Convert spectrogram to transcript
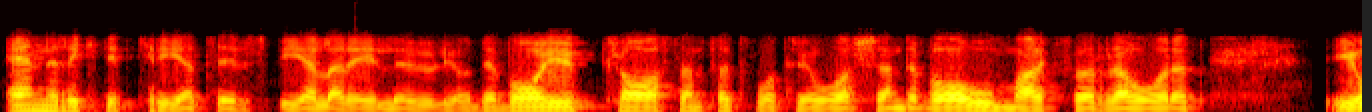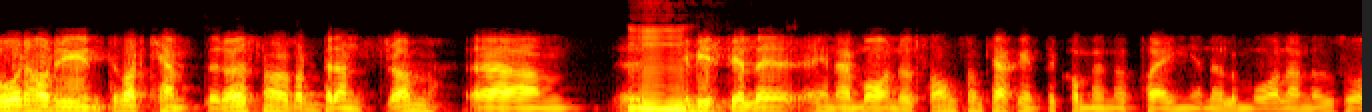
en riktigt kreativ spelare i Luleå. Det var ju Klasen för två, tre år sedan. Det var Omark förra året. I år har det ju inte varit Kemperö, snarare varit Brännström. Um, mm. Till viss del Einar Emanuelsson som kanske inte kommer med poängen eller målen eller så.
